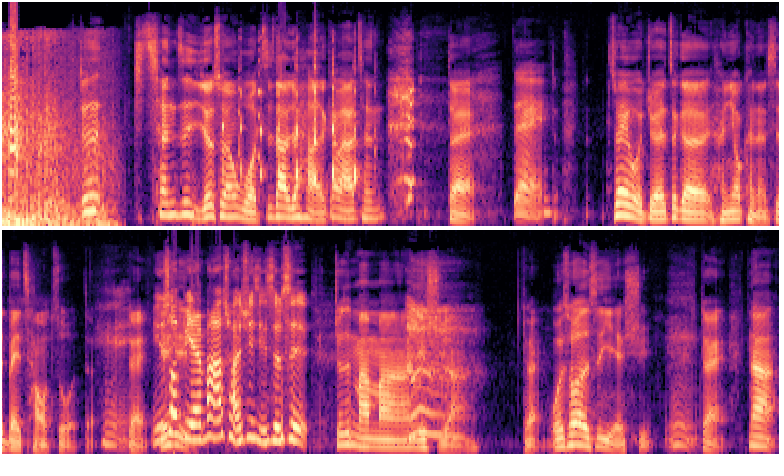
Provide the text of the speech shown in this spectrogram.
就是称自己就说我知道就好了，干嘛要称？对。对，所以我觉得这个很有可能是被操作的。嘿对，你是说别人帮他传讯息是不是？就是妈妈，也许啊。对，我说的是也许。嗯，对。那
